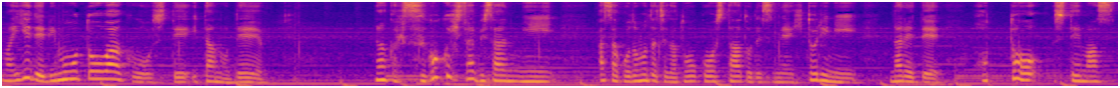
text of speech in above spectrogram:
まあ、家でリモートワークをしていたのでなんかすごく久々に朝子どもたちが登校した後ですね一人になれてほっとしてます。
